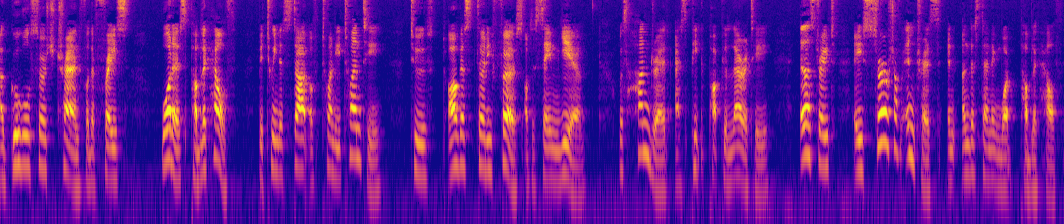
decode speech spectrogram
A Google search trend for the phrase, What is public health? between the start of 2020 to August 31st of the same year, with 100 as peak popularity, illustrate a surge of interest in understanding what public health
